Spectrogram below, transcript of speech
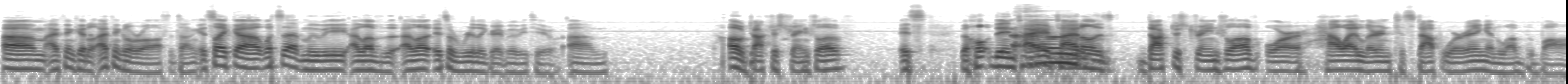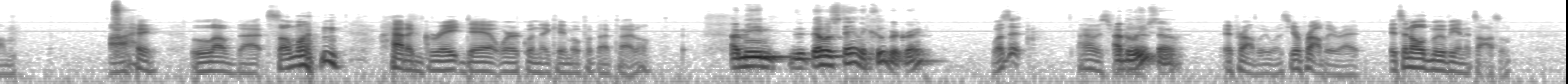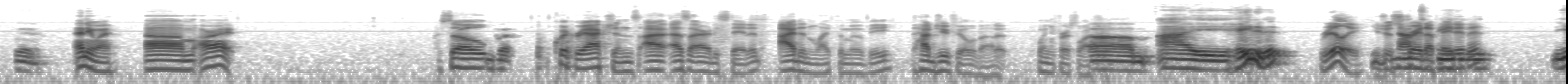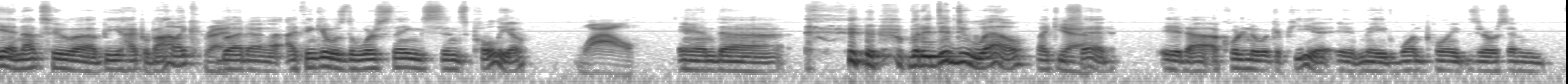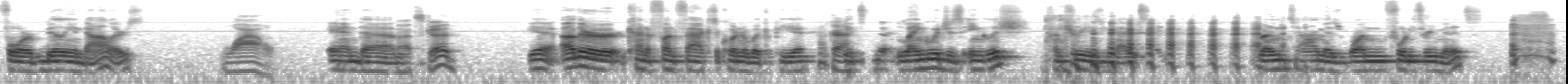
Um, I think it'll. I think it'll roll off the tongue. It's like uh, what's that movie? I love the. I love. It's a really great movie too. Um, oh, Doctor Strangelove. It's the whole. The entire Oh. title is Doctor Strangelove or How I Learned to Stop Worrying and Love the Bomb. I love that. Someone had a great day at work when they came up with that title. I mean, that was Stanley Kubrick, right? Was it? I always. I believe so. It probably was. You're probably right. It's an old movie and it's awesome. Yeah. Anyway, um, all right. So, But quick reactions. I, as I already stated, I didn't like the movie. How did you feel about it when you first watched it? um, I hated it. Really? You just Not straight up hated it? Yeah, not to uh, be hyperbolic, Right. but uh, I think it was the worst thing since polio. Wow. And uh, but it did do well, like you Yeah. said. It uh, according to Wikipedia, it made 1.074 billion dollars. Wow. And um, That's good. Yeah, other kind of fun facts according to Wikipedia. Okay. Its the language is English, country is United States, runtime is 143 minutes.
